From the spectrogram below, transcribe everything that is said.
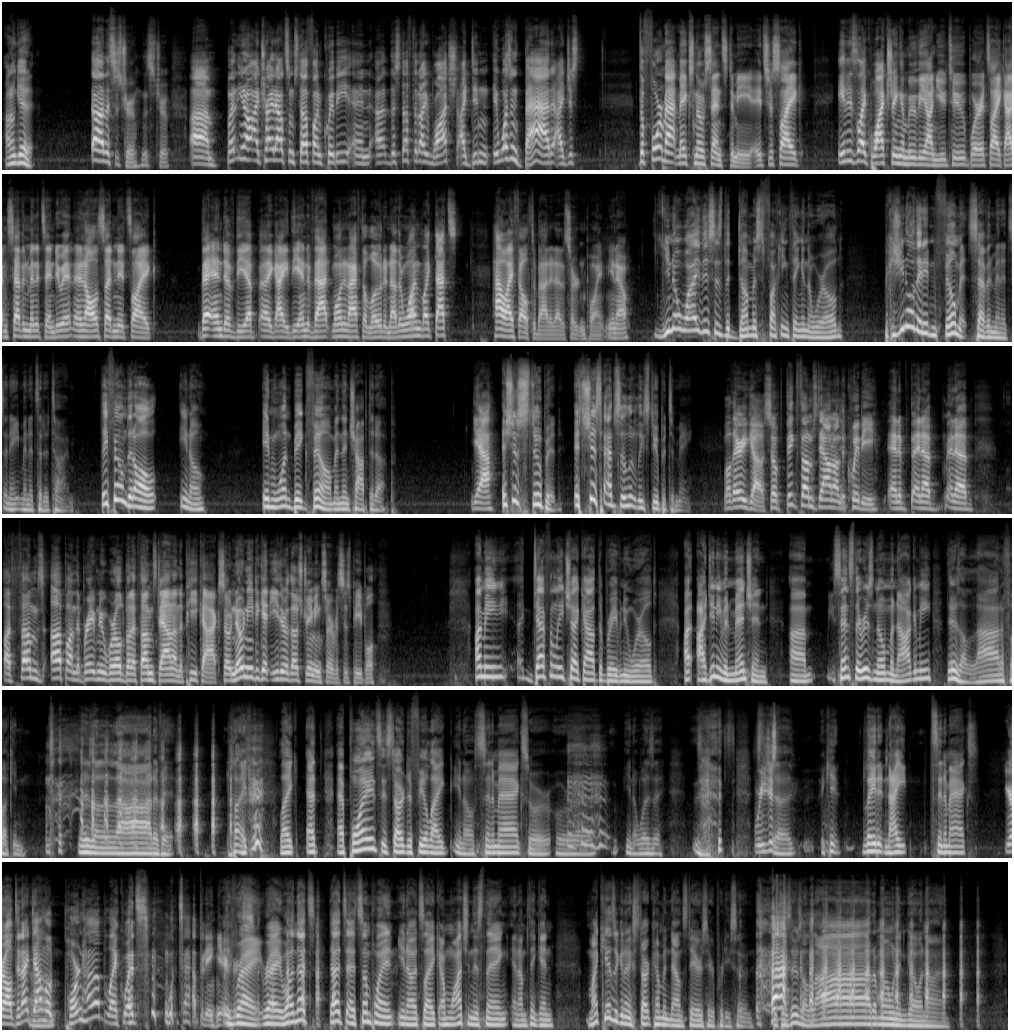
I don't get it. Ah, this is true. This is true. Um, but you know, I tried out some stuff on Quibi, and uh, the stuff that I watched, I didn't. It wasn't bad. I just the format makes no sense to me. It's just like it is like watching a movie on YouTube where it's like I'm seven minutes into it, and all of a sudden it's like the end of the ep- like I the end of that one, and I have to load another one. Like that's how I felt about it at a certain point. You know. You know why this is the dumbest fucking thing in the world? Because you know they didn't film it seven minutes and eight minutes at a time. They filmed it all, you know, in one big film and then chopped it up. Yeah. It's just stupid. It's just absolutely stupid to me. Well, there you go. So big thumbs down on the Quibi, and a and a and a a thumbs up on the Brave New World, but a thumbs down on the Peacock. So no need to get either of those streaming services, people. I mean, definitely check out the Brave New World. I, I didn't even mention, um, since there is no monogamy, there's a lot of fucking. There's a lot of it. Like, like at at points, it started to feel like you know Cinemax or or uh, you know what is it? Were you just uh, I can't late at night Cinemax. You're all? Did I download Pornhub? Like what's what's happening here? Right, right. Well, and that's that's at some point, you know, it's like I'm watching this thing and I'm thinking, my kids are gonna start coming downstairs here pretty soon because there's a lot of moaning going on,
